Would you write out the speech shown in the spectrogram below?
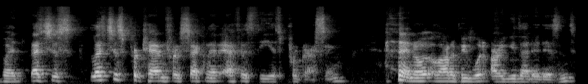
but let's just let's just pretend for a second that FSD is progressing. I know a lot of people would argue that it isn't,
